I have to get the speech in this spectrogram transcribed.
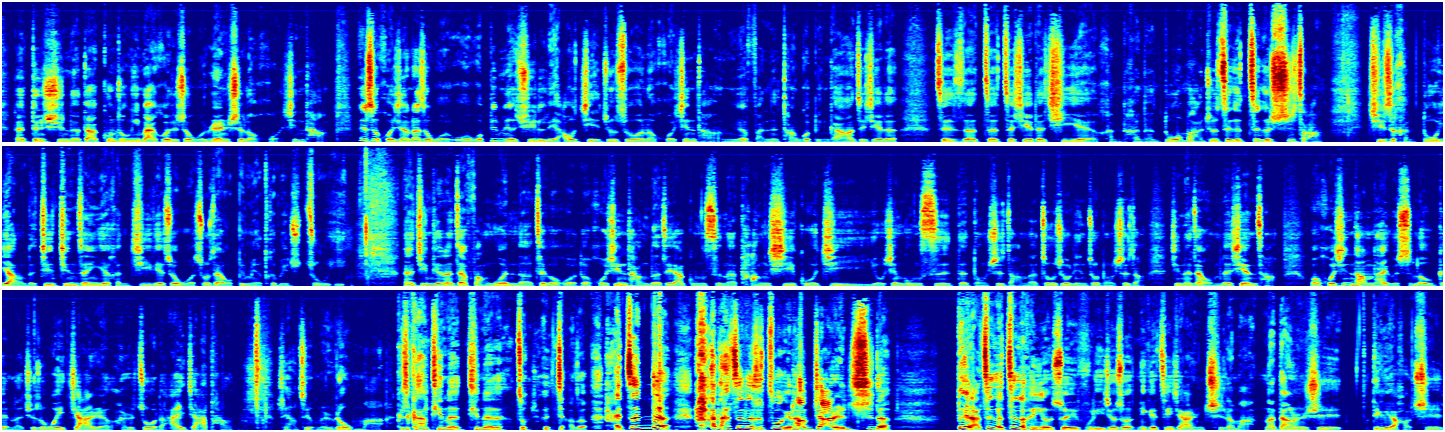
但但是呢，在空中义卖会的时候，我认识了火星糖，认识火星糖，但是我我我并没有去了解，就是说呢，火星糖，因为反正糖果饼干啊这些的，这这这这些的企业很很很多嘛，就这个这个市场其实很多样的，竞竞争也很激烈，所以我说在我并没有特别去注意。但今天呢，在访问呢这个火的火星糖的这家公司呢，唐西国际有。有限公司的董事长呢，周秀玲周董事长今天在我们的现场。我火星糖它有个 slogan 呢，就是为家人而做的爱家糖。这样子有没有肉麻？可是刚刚听了听了周秀玲讲说，还真的，他 他真的是做给他们家人吃的。对了，这个这个很有说服力，就是说你给自己家人吃了嘛，那当然是第一个要好吃。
